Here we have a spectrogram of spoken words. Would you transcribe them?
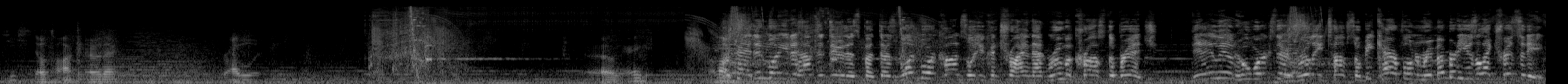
Is he still talking over there? Probably. Okay, I didn't want you to have to do this, but there's one more console you can try in that room across the bridge. The alien who works there is really tough, so be careful and remember to use electricity.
